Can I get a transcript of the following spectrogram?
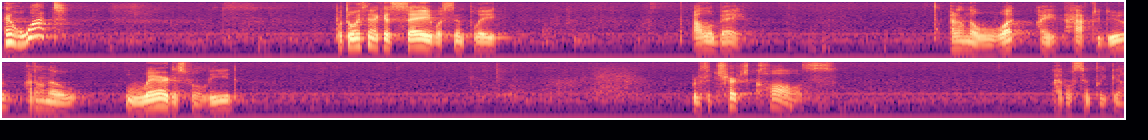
I go, What? But the only thing I could say was simply, I'll obey. I don't know what I have to do. I don't know where this will lead. But if the church calls, I will simply go.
